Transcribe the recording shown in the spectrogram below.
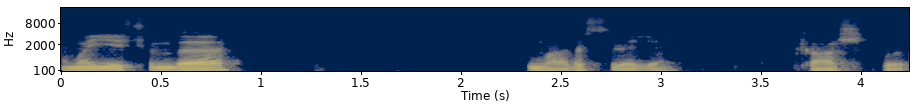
amma yekunda bunları siləcəm. Qarşılıqlı.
